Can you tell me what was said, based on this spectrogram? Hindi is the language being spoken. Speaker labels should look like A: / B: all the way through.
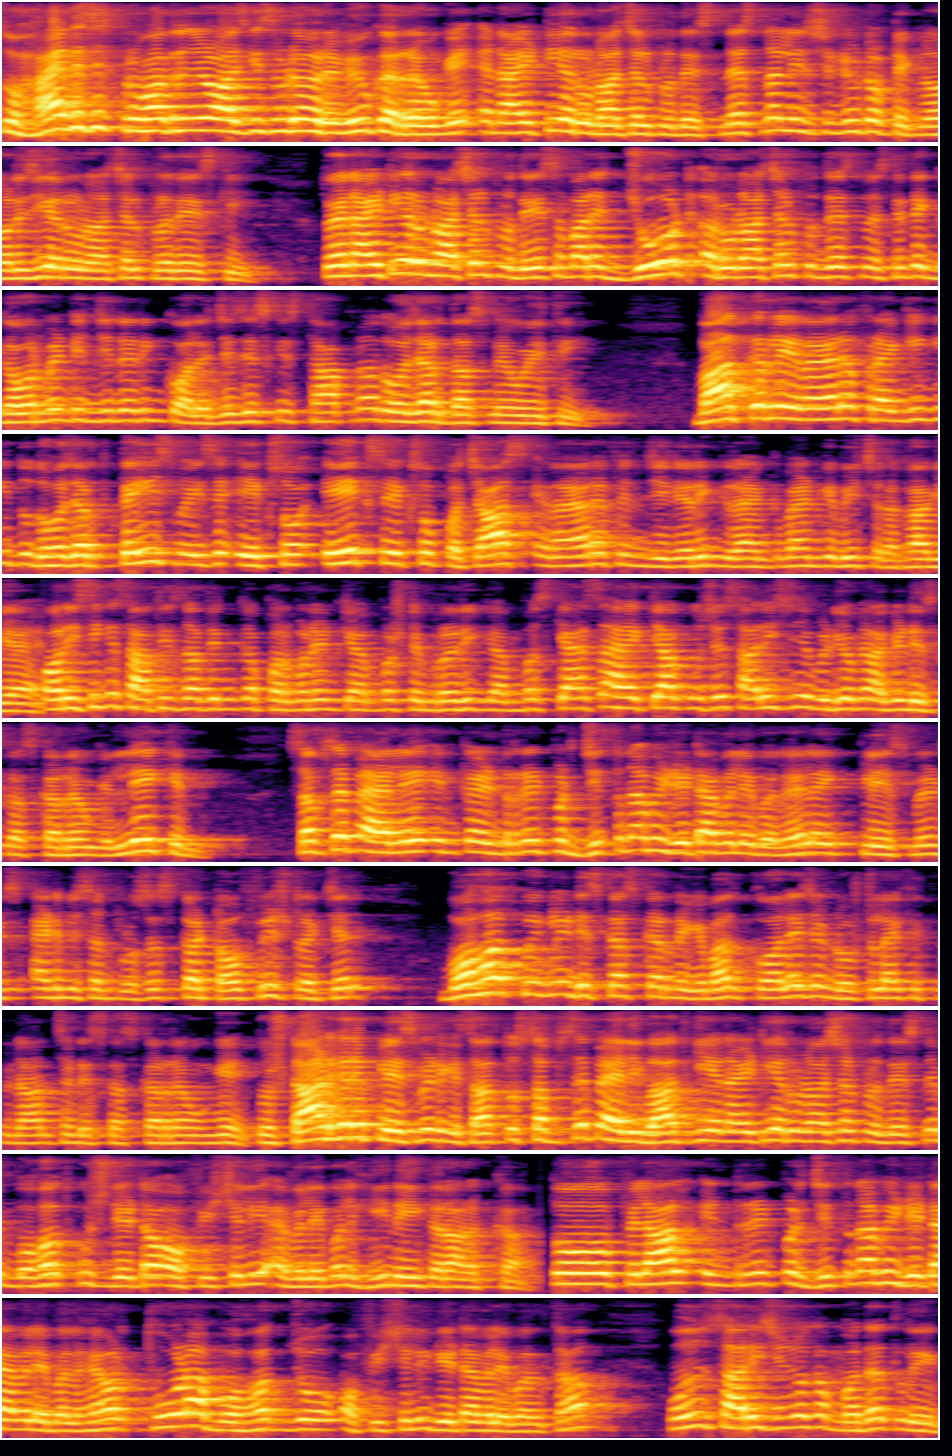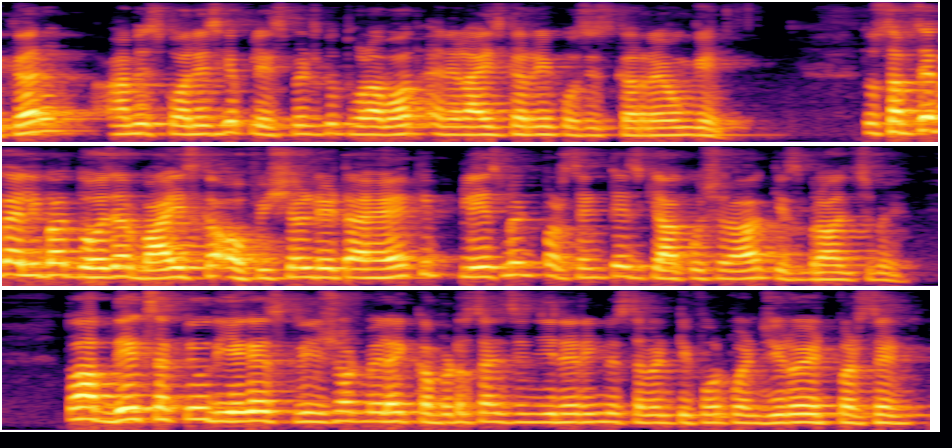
A: So hi this is Prabhat Ranjan आज की इस वीडियो में रिव्यू कर रहे होंगे NIT Arunachal Pradesh national institute of technology Arunachal Pradesh की। तो एनआईटी अरुणाचल प्रदेश हमारे जोट अरुणाचल प्रदेश में स्थित एक गवर्नमेंट इंजीनियरिंग कॉलेज है, जिसकी स्थापना 2010 में हुई थी। बात कर ले एनआईआरएफ रैंकिंग की तो 2023 में इसे 101 से 150 एनआईआरएफ इंजीनियरिंग रैंक बैंड के बीच रखा गया है। और इसी के साथ ही साथ इनका परमानेंट कैंपस टेम्पररी कैंपस कैसा है, क्या कुछ है, सारी चीज़ें वीडियो में आगे डिस्कस कर रहे होंगे। लेकिन सबसे पहले इनका इंटरनेट पर जितना भी डेटा अवेलेबल है like placements admission process cut off fee structure बहुत क्विकली डिस्कस करने के बाद कॉलेज एंड हॉस्टल लाइफ इत्मीनान से डिस्कस कर रहे होंगे। तो स्टार्ट करें प्लेसमेंट के साथ। तो सबसे पहली बात की एनआईटी अरुणाचल प्रदेश ने बहुत कुछ डेटा ऑफिशियली अवेलेबल ही नहीं करा रखा। तो फ़िलहाल इंटरनेट पर जितना भी डेटा अवेलेबल है और थोड़ा बहुत जो ऑफिशियली डेटा अवेलेबल था, उन सारी चीज़ों का मदद लेकर हम इस कॉलेज के प्लेसमेंट को थोड़ा बहुत एनालाइज करने की कोशिश कर रहे होंगे। तो सबसे पहली बात 2022 का ऑफिशियल डेटा है कि प्लेसमेंट परसेंटेज क्या कुछ रहा किस ब्रांच में। तो आप देख सकते हो, दिए गए स्क्रीनशॉट में लाइक कंप्यूटर साइंस इंजीनियरिंग में 74.08 परसेंट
